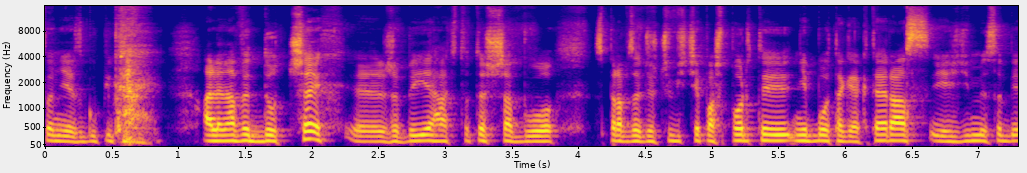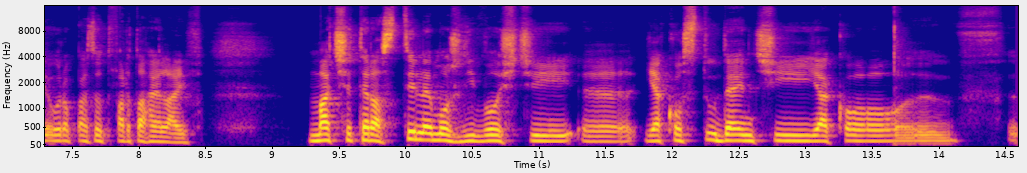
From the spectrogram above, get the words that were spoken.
to nie jest głupi kraj, ale nawet do Czech, yy, żeby jechać, to też trzeba było sprawdzać oczywiście paszporty. Nie było tak jak teraz, jeździmy sobie, Europa jest otwarta high life macie teraz tyle możliwości e, jako studenci, jako e,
